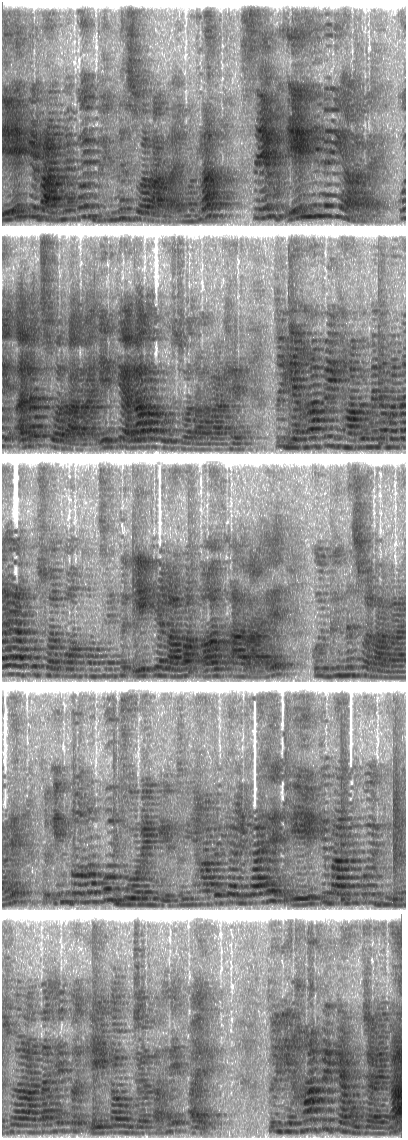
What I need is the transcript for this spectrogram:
ए के बाद में कोई भिन्न स्वर आ रहा है मतलब सेम ए ही नहीं आ रहा है, कोई अलग स्वर आ रहा है ए के अलावा कोई स्वर आ रहा है। तो यहाँ पे यहाँ पे मैंने बताया आपको स्वर कौन कौन से हैं तो ए के अलावा अ आ रहा है, कोई भिन्न स्वर आ रहा है तो इन दोनों को जोड़ेंगे। तो यहाँ पे क्या लिखा है? ए के बाद में कोई भिन्न स्वर आता है तो ए का हो जाता है अय तो यहाँ पे क्या हो जाएगा?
